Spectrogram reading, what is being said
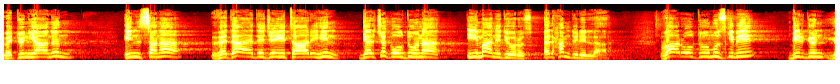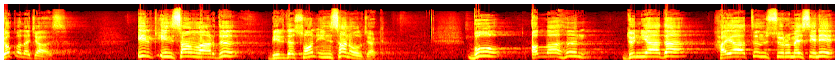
ve dünyanın insana veda edeceği tarihin gerçek olduğuna iman ediyoruz. Elhamdülillah. Var olduğumuz gibi bir gün yok olacağız. İlk insan vardı, bir de son insan olacak. Bu Allah'ın dünyada hayatın sürmesini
